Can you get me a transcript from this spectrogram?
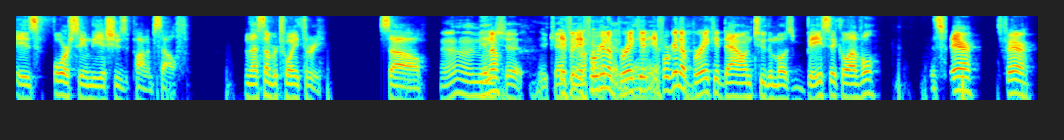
is forcing the issues upon himself, and that's number twenty-three. So Yeah, I mean, you know, shit. You can't if if we're gonna break it, if we're gonna break it down to the most basic level, it's fair. It's fair.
